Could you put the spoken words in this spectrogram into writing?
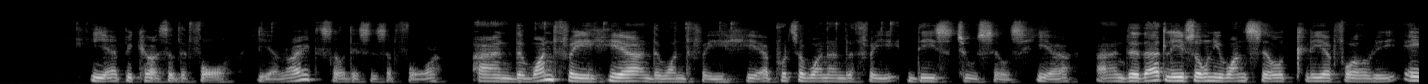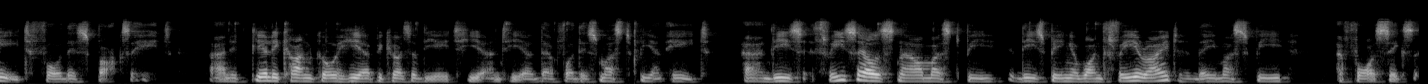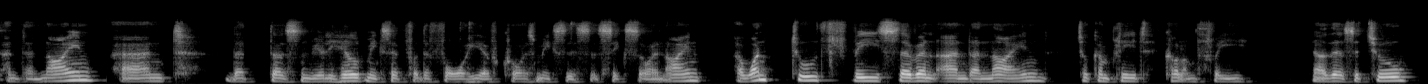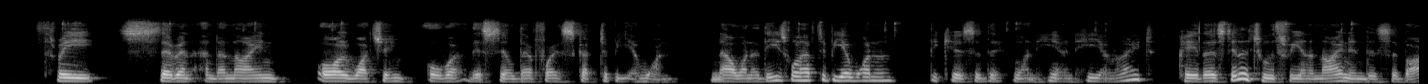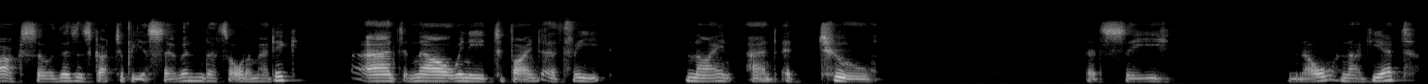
here because of the four here, right? So this is a four. And the one three here and the one three here puts a one and a three in these two cells here. And that leaves only one cell clear for the eight for this box eight and it clearly can't go here because of the 8 here and here. Therefore, this must be an 8. And these three cells now must be, these being a 1, 3, right? They must be a 4, 6, and a 9. And that doesn't really help me except for the 4 here, of course, makes this a 6 or a 9. A 1, 2, 3, 7, and a 9 to complete column 3. Now there's a 2, 3, 7, and a 9 all watching over this cell. Therefore, it's got to be a 1. Now, one of these will have to be a 1 because of the 1 here and here, right? Okay, there's still a 2, 3, and a 9 in this box, so this has got to be a 7. That's automatic. And now we need to find a 3, 9, and a 2. Let's see. No, not yet.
